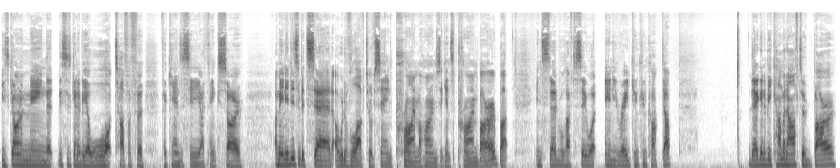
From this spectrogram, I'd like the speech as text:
is going to mean that this is going to be a lot tougher for, for Kansas City, I think. So, I mean, it is a bit sad. I would have loved to have seen prime Mahomes against prime Burrow, but instead we'll have to see what Andy Reid can concoct up. They're going to be coming after Burrow.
